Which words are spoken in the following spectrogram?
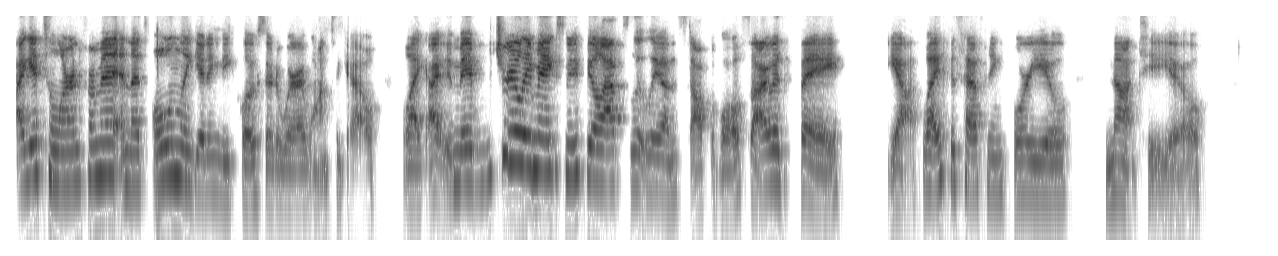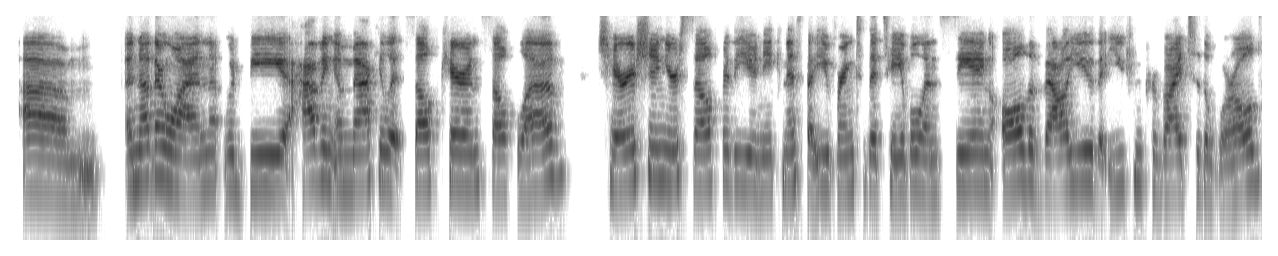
I get to learn from it. And that's only getting me closer to where I want to go. Like I, it may, truly makes me feel absolutely unstoppable. So I would say, yeah, life is happening for you not to you. Um, another one would be having immaculate self care and self love, cherishing yourself for the uniqueness that you bring to the table and seeing all the value that you can provide to the world.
